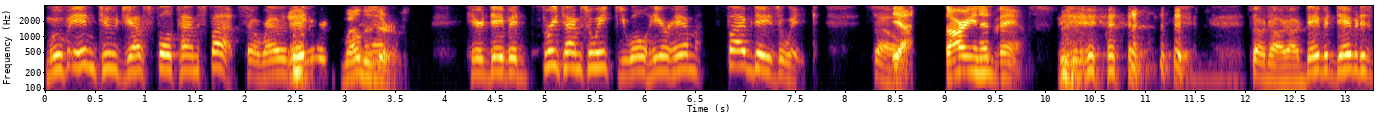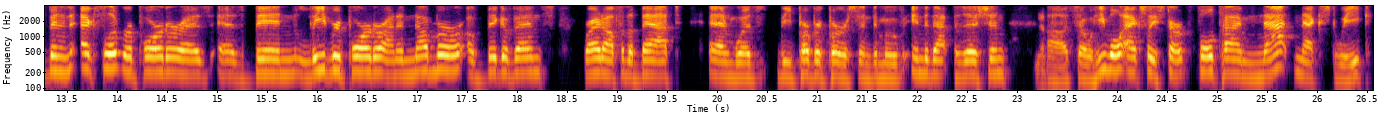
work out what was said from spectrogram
move into Jeff's full time spot. So rather than hear, well deserved, uh, hear David three times a week, you will hear him five days a week. So yeah, sorry in advance. so no, no, David. David has been an excellent reporter. Has has been lead reporter on a number of big events right off of the bat, and was the perfect person to move into that position. Yep. Uh, so he will actually start full time not next week,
